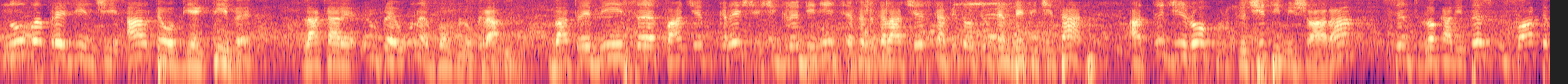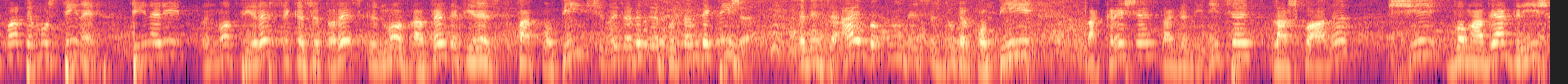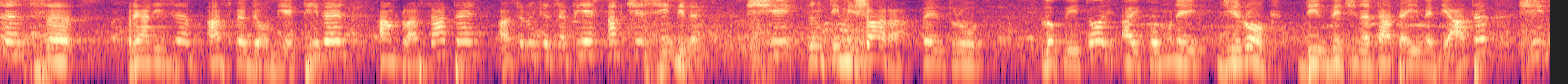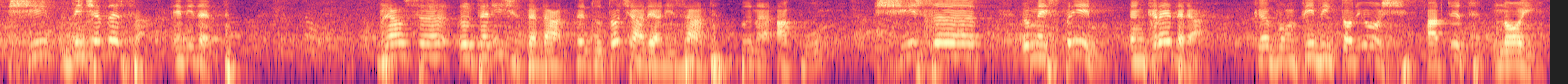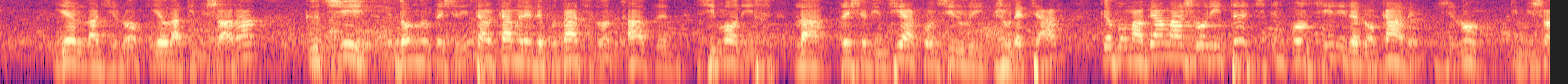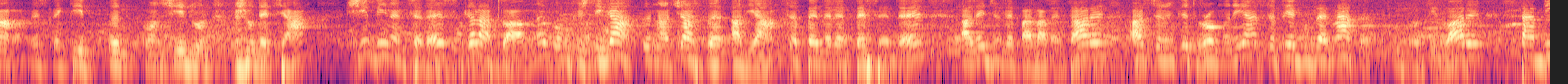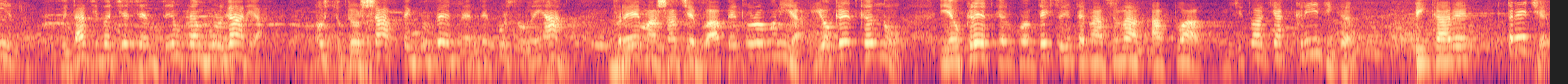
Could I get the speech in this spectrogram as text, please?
nu vă prezint și alte obiective la care împreună vom lucra. Va trebui să facem crește și grădinițe, pentru că la acest capitol suntem deficitari. Atât Girocul cât și Timișoara sunt localități cu foarte, foarte mulți tineri. Tinerii, în mod firesc, se căsătoresc, în mod la fel de firesc, fac copii și noi trebuie să le purtăm de grijă. Trebuie să aibă unde să-și ducă copiii, la creșe, la grădinițe, la școală, și vom avea grijă să realizăm astfel de obiective amplasate astfel încât să fie accesibile și în Timișoara pentru locuitori ai comunei Giroc din vecinătatea imediată și, și viceversa, evident. Vreau să îl felicit pe Dan pentru tot ce a realizat până acum și să îmi exprim încrederea că vom fi victorioși atât noi, el la Giroc, eu la Timișoara, cât și domnul președinte al Camerei Deputaților, Alfred Simonis, la președinția Consiliului Județean, că vom avea majorități în consiliile locale, Giroc, Timișoara, respectiv în Consiliul Județean, și, bineînțeles, că la toamnă vom câștiga în această alianță PNL-PSD alegerile parlamentare, astfel încât România să fie guvernată în continuare stabil. Uitați-vă ce se întâmplă în Bulgaria. Nu știu, vreo șapte guverne în decursul unui an. Vrem așa ceva pentru România? Eu cred că nu. Eu cred că în contextul internațional actual, în situația critică prin care trecem,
